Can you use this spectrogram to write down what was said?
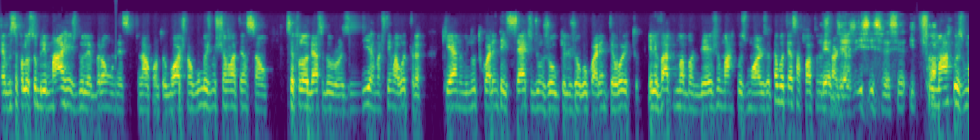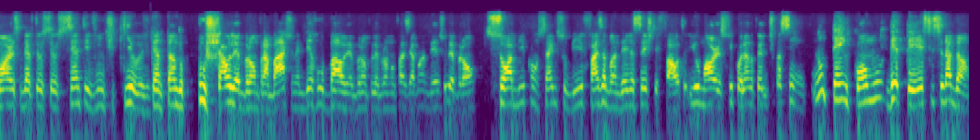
É, você falou sobre imagens do LeBron nesse final contra o Boston, algumas me chamam a atenção. Você falou dessa do Rozier, mas tem uma outra que é no minuto 47 de um jogo que ele jogou 48, ele vai para uma bandeja, o Marcus Morris, eu até botei essa foto no Meu Instagram. Deus, isso, isso, isso, isso, o Marcus Morris, que deve ter os seus 120 quilos, tentando puxar o LeBron para baixo, né, derrubar o LeBron para o LeBron não fazer a bandeja, o LeBron sobe, consegue subir, faz a bandeja, sexta e falta, e o Morris fica olhando para ele, tipo assim, não tem como deter esse cidadão.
